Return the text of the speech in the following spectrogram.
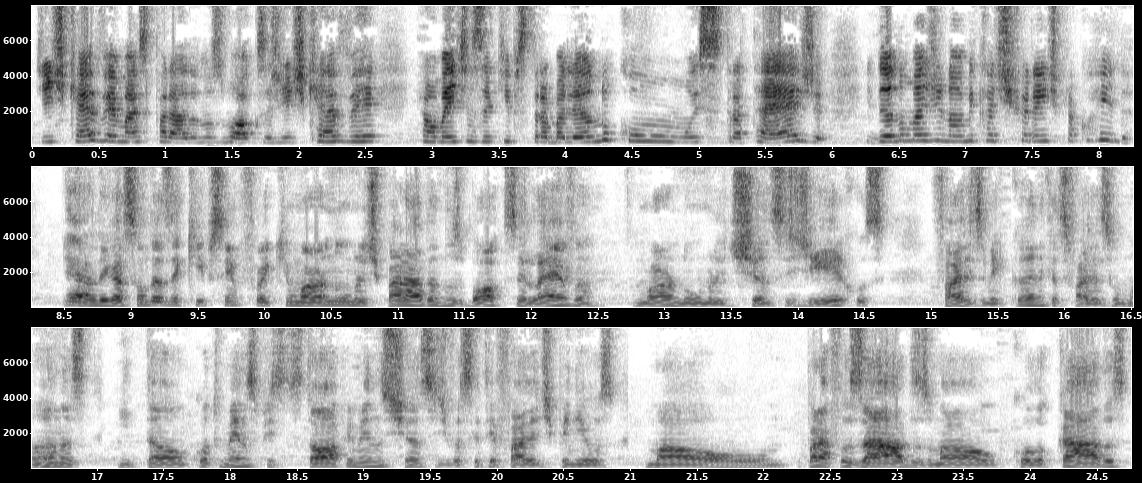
A gente quer ver mais parada nos boxes, a gente quer ver realmente as equipes trabalhando com estratégia e dando uma dinâmica diferente para a corrida. É, a alegação das equipes sempre foi que o maior número de parada nos boxes eleva o maior número de chances de erros, falhas mecânicas, falhas humanas. Então, quanto menos pit stop, menos chance de você ter falha de pneus mal parafusados, mal colocados.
